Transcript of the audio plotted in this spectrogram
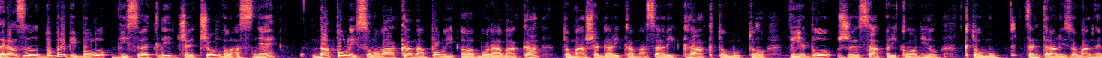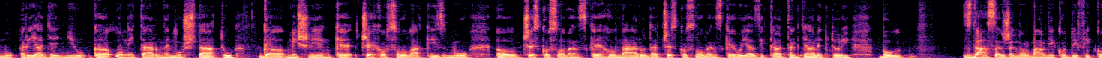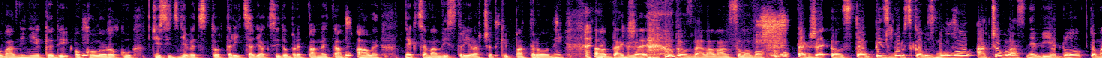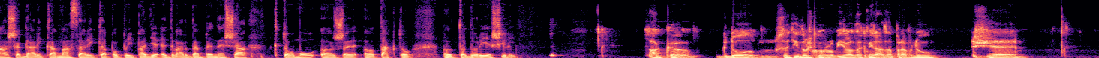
teraz dobre by bolo vysvetliť, že čo vlastne na poli Slováka, na poli Moráváka Tomáša Garika Masaryka k tomuto viedlo, že sa priklonil k tomu centralizovanému riadeniu, k unitárnemu štátu, k myšlienke čechoslovakizmu, e, československého národa, československého jazyka a tak ďalej, ktorý bol zdá sa, že normálne kodifikovaný niekedy okolo roku 1930, ak si dobre pamätám. Ale nechcem vám vystrieľať všetky patróny, takže odovzdávam vám slovo. Takže e, s tou Pittsburghskou zmluvou a čo vlastne viedlo Tomáša Garika Masarika po prípade Edvarda Beneša k tomu, e, že e, takto to doriešili. Tak, kdo se tím trošku hrobíral, tak mi dá za pravdu že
